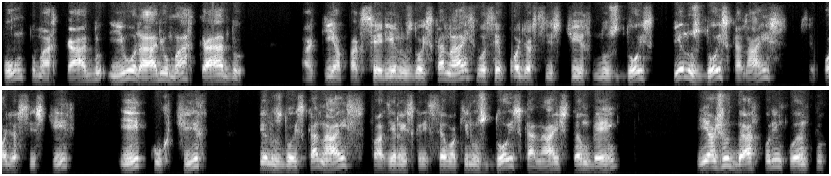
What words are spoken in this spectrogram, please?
ponto marcado e horário marcado. Aqui a parceria nos dois canais, você pode assistir nos dois, pelos dois canais, você pode assistir e curtir pelos dois canais, fazer a inscrição aqui nos dois canais também e ajudar, por enquanto,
